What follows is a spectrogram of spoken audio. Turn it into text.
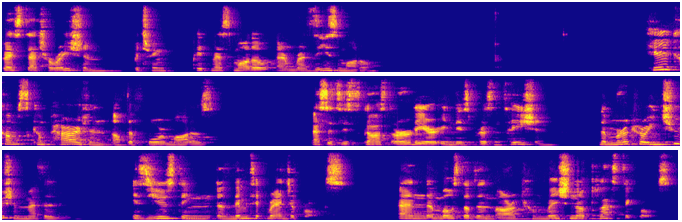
best saturation between Pittman's model and Razi's model. Here comes comparison of the four models. As discussed earlier in this presentation, the mercury intrusion method is used in a limited range of rocks, and most of them are conventional clastic rocks.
